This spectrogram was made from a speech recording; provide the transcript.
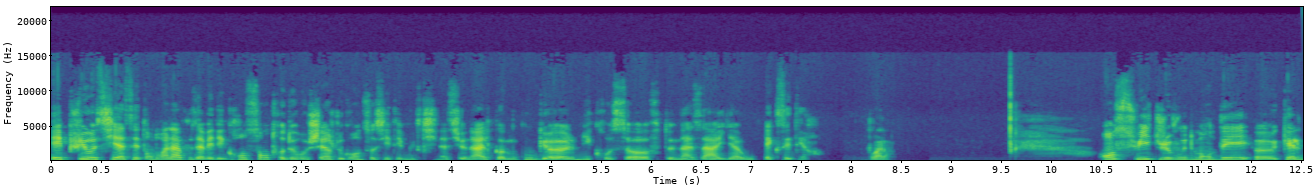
Et puis aussi à cet endroit-là, vous avez des grands centres de recherche de grandes sociétés multinationales comme Google, Microsoft, NASA, Yahoo, etc. Voilà. Ensuite, je vous demandais euh, quel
